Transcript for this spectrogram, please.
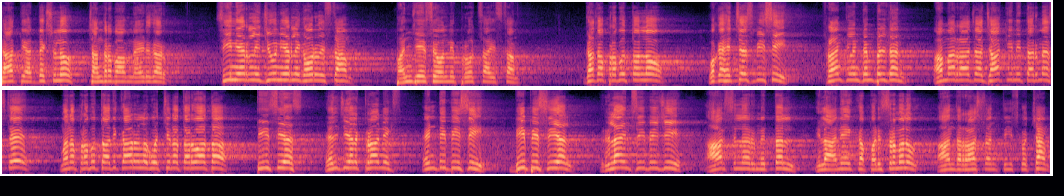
జాతీయ అధ్యక్షులు చంద్రబాబు నాయుడు గారు. సీనియర్ని జూనియర్ని గౌరవిస్తాం. పనిచేసే వాళ్ళని ప్రోత్సహిస్తాం. గత ప్రభుత్వంలో ఒక HSBC Franklin Templeton Amar Raja జాకీని తరిమేస్తే మన ప్రభుత్వ అధికారంలోకి వచ్చిన తర్వాత TCS LG Electronics NTPC BPCL Reliance CBG Arcelor Mittal ఇలా అనేక పరిశ్రమలు ఆంధ్ర రాష్ట్రానికి తీసుకొచ్చాం.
